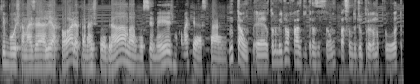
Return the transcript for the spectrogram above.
que busca, mas é aleatório, através de programa, você mesmo? Como é que é essa parada? Então, é, eu tô no meio de uma fase de transição, passando de um programa pro outro,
